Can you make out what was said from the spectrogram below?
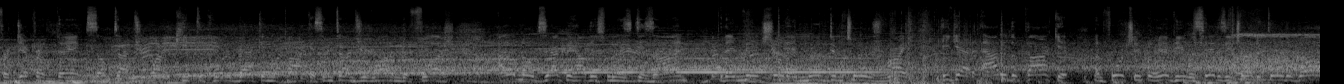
for different things. Sometimes you want to keep the quarterback in the pocket. Sometimes you want him to flush. I don't know exactly how this one is designed, but they made sure they moved him to his right. He got out of the pocket. Unfortunately for him, he was hit as he tried to throw the ball,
